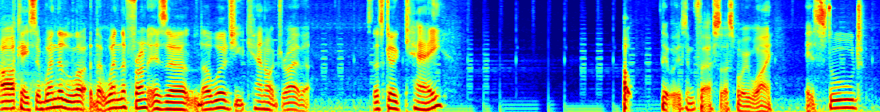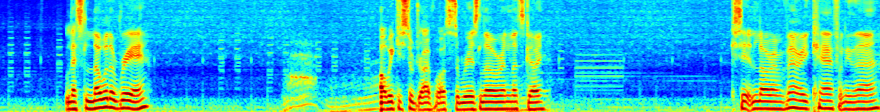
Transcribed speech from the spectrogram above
Oh, okay, so when the, the when the front is uh, lowered, you cannot drive it. So let's go K. Oh, it was in first. So that's probably why. It's stalled. Let's lower the rear. Oh, we can still drive whilst the rear's lowering. Let's go. See it lowering very carefully there.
